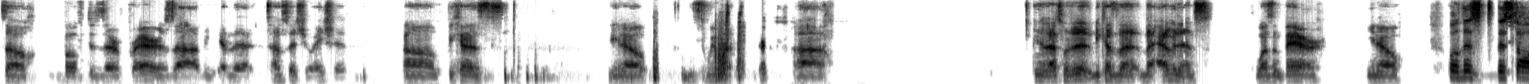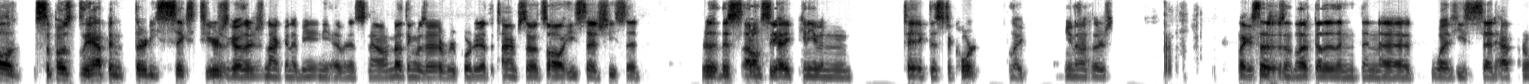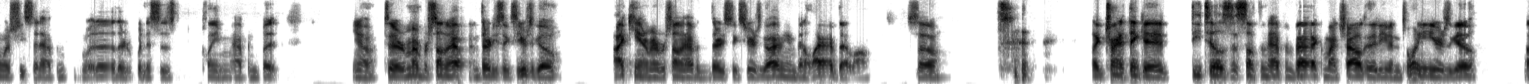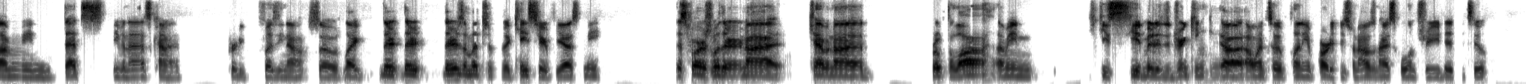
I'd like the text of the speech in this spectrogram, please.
so both deserve prayers uh, in the tough situation um, because you know we were uh, you know that's what it is because the the evidence wasn't there you know Well, this this all supposedly happened 36 years ago. There's not going to be any evidence now. Nothing was ever reported at the time, so it's all he said, she said. Really, this I don't see how you can even take this to court. Like, you know, there's like I said, there's nothing left other than than uh, what he said happened, what she said happened, what other witnesses claim happened. But you know, to remember something that happened 36 years ago, I can't remember something that happened 36 years ago. I haven't even been alive that long. So, like trying to think of details of something that happened back in my childhood, even 20 years ago. I mean, that's even that's kind of pretty fuzzy now. So, like, there, there, there's a much of a case here, if you ask me. As far as whether or not Kavanaugh broke the law, I mean, he's he admitted to drinking. Uh, I went to plenty of parties when I was in high school. I'm sure you did too.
